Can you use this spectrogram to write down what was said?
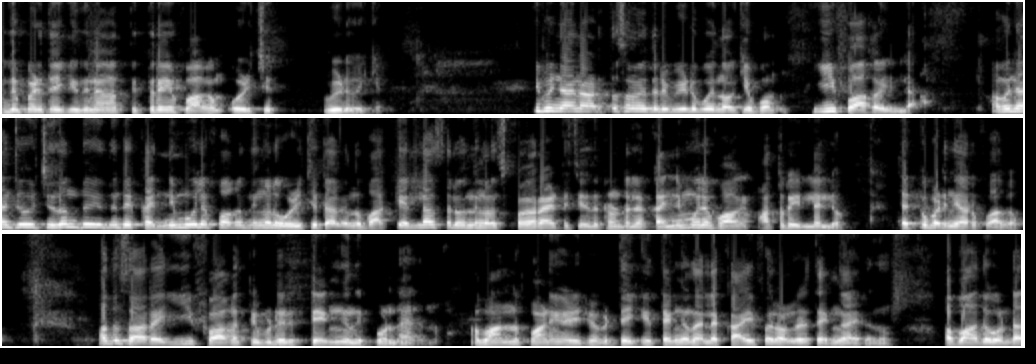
ഇതിപ്പോഴത്തേക്ക് ഇതിനകത്ത് ഇത്രയും ഭാഗം ഒഴിച്ച് വീട് വയ്ക്കും ഇപ്പൊ ഞാൻ അടുത്ത സമയത്ത് ഒരു വീട് പോയി നോക്കിയപ്പം ഈ ഭാഗം ഇല്ല. അപ്പൊ ഞാൻ ചോദിച്ചു ഇതെന്ത് ഇതിന്റെ കന്നിമൂല ഭാഗം നിങ്ങൾ ഒഴിച്ചിട്ടാക്കുന്നു? ബാക്കി എല്ലാ സ്ഥലവും നിങ്ങൾ സ്ക്വയർ ആയിട്ട് ചെയ്തിട്ടുണ്ടല്ലോ. കന്നിമൂല ഭാഗം മാത്രം ഇല്ലല്ലോ. തെക്ക് പടിഞ്ഞാറ് ഭാഗം. അത് സാറേ ഈ ഭാഗത്ത് ഇവിടെ ഒരു തെങ്ങ് നിപ്പുണ്ടായിരുന്നു. അപ്പോൾ അന്ന് പണി കഴിച്ചപ്പോഴത്തേക്ക് തെങ്ങ് നല്ല കായ്ഫലമുള്ള ഒരു തെങ്ങായിരുന്നു. അപ്പോൾ അതുകൊണ്ട് ആ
